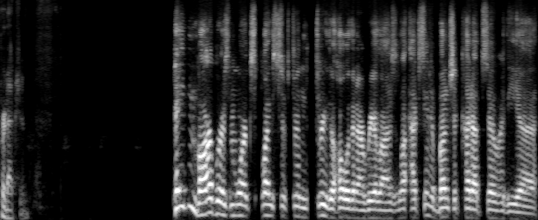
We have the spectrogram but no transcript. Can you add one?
production. Peyton Barber is more explosive through, through the hole than I realized. I've seen a bunch of cut ups over the uh,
